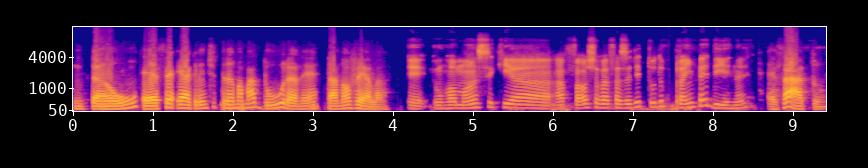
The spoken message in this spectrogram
Então, essa é a grande trama madura, né, da novela. É um romance que a, a Fausta vai fazer de tudo para impedir, né? Exato,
